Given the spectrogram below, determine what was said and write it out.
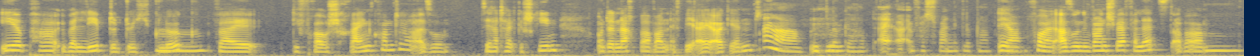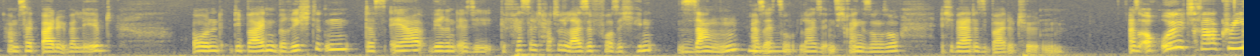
Ehepaar überlebte durch Glück, Mhm. weil die Frau schreien konnte. Also sie hat halt geschrien und der Nachbar war ein FBI-Agent. Ah, Mhm. Glück gehabt. Ein- Einfach Schweineglück gehabt. Ja, voll. Also die waren schwer verletzt, aber Mhm. haben es halt beide überlebt. Und die beiden berichteten, dass er, während er sie gefesselt hatte, leise vor sich hin sang. Also er hat so leise in sich reingesungen, so, ich werde sie beide töten. Also auch ultra creepy,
